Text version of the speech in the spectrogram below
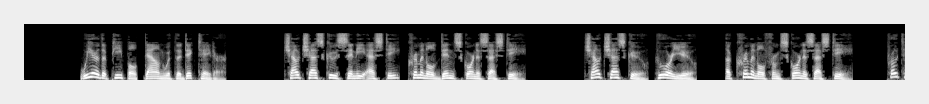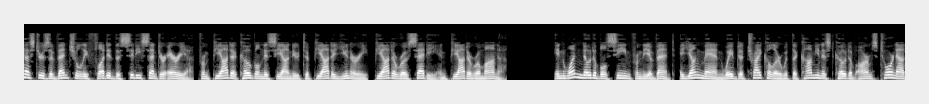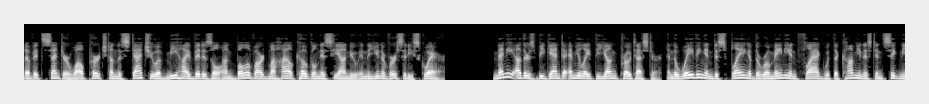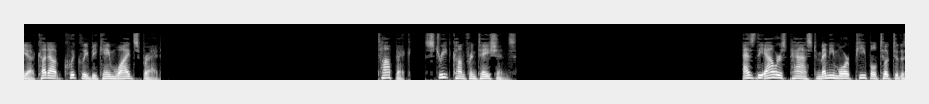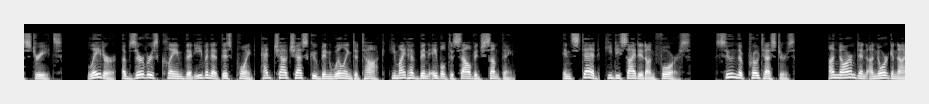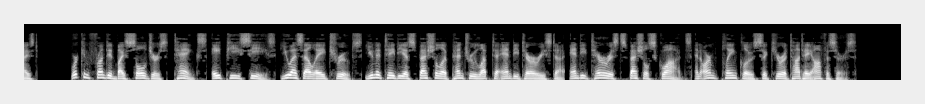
We are the people, down with the dictator. Ceausescu sini esti, criminal din scornicesti. Ceausescu, who are you? A criminal from Scornicesti. Protesters eventually flooded the city center area, from Piața Kogălniceanu to Piața Unirii, Piața Rossetti and Piața Romana. In one notable scene from the event, a young man waved a tricolor with the communist coat of arms torn out of its center while perched on the statue of Mihai Viteazul on Boulevard Mihail Kogălniceanu in the University Square. Many others began to emulate the young protester, and the waving and displaying of the Romanian flag with the communist insignia cut out quickly became widespread. Street confrontations As the hours passed many more people took to the streets. Later, observers claimed that even at this point, had Ceausescu been willing to talk, he might have been able to salvage something. Instead, he decided on force. Soon the protesters—unarmed and unorganized, were confronted by soldiers, tanks, APCs, USLA troops Unitatea Speciala pentru Lupta Antiterrorista, anti-terrorist special squads and armed plainclothes Securitate officers.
